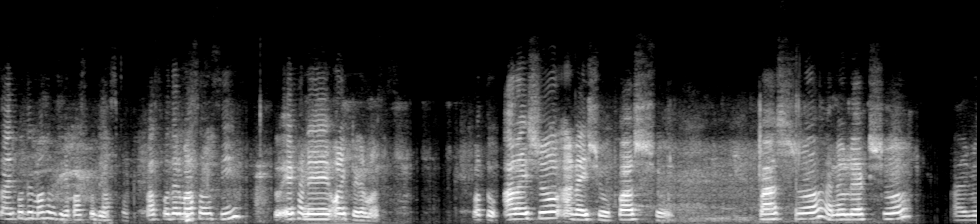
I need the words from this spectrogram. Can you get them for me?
চার পদের মাছ আনছি পাঁচ পদের। পাঁচ পদের মাছ আনছি। তো এখানে অনেক টাকার মাছ। কত? আড়াইশো আড়াইশো, পাঁচশো। পাঁচশো এখানে হলো একশো, আর হলো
